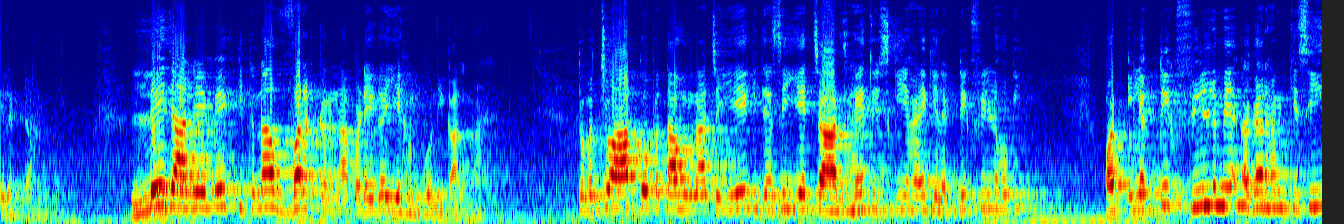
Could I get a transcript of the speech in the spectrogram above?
इलेक्ट्रॉन को। ले जाने में कितना वर्क करना पड़ेगा, ये हमको निकालना है। तो बच्चों, आपको पता होना चाहिए कि जैसे ये चार्ज है तो इसकी यहाँ एक इलेक्ट्रिक फ़ील्ड होगी। और इलेक्ट्रिक फ़ील्ड में अगर हम किसी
